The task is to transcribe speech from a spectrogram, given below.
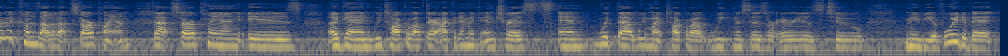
of it comes out of that STAR plan. That STAR plan is, again, we talk about their academic interests, and with that, we might talk about weaknesses or areas to maybe avoid a bit.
